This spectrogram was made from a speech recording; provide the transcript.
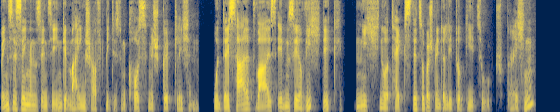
wenn sie singen, sind sie in Gemeinschaft mit diesem kosmisch-göttlichen. Und deshalb war es eben sehr wichtig, nicht nur Texte, zum Beispiel in der Liturgie zu sprechen,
